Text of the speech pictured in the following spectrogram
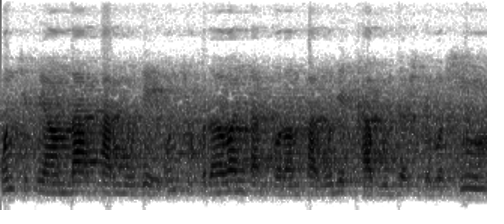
اون که پیامبر فرموده اون که خداوند در قرآن فرموده قبول داشته باشیم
